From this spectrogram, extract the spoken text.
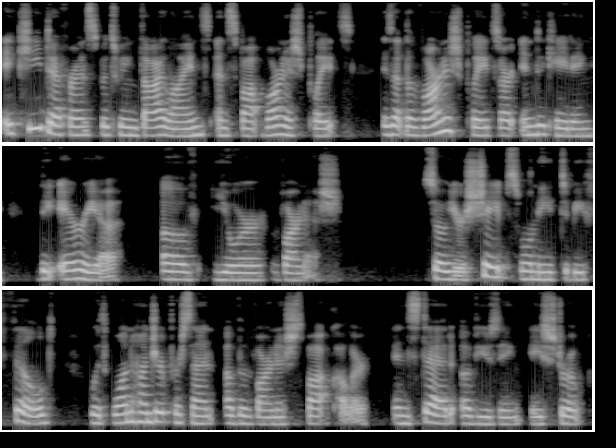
A key difference between die lines and spot varnish plates is that the varnish plates are indicating the area of your varnish. So your shapes will need to be filled with 100% of the varnish spot color instead of using a stroke.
